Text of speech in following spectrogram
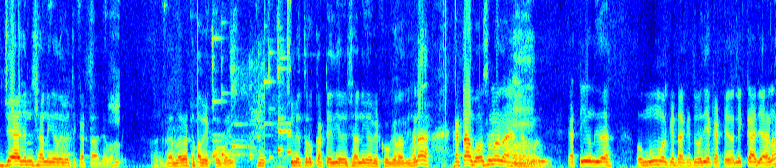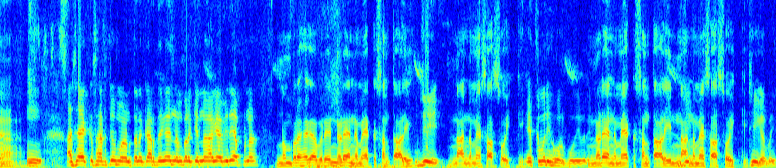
ਜਾਇਜ਼ ਨਿਸ਼ਾਨੀਆਂ ਦੇ ਵਿੱਚ ਕੱਟਾ ਜਮਾ। ਗੱਲ ਅੱਠਾ ਵੇਖੋ ਬਾਈ। ਜੀ ਮਿੱਤਰੋ, ਕੱਟੇ ਦੀਆਂ ਨਿਸ਼ਾਨੀਆਂ ਵੇਖੋ ਘਰਾਂ ਦੀ, ਹਨਾ? ਕੱਟਾ ਬਹੁਤ ਸੋਹਣਾ ਲਾਇਆ ਕਰਮ ਵਾਲੀ ਕੱਟੀ ਹੁੰਦੀ ਦਾ ਉਹ ਮੂੰਹ ਮਾ ਕਿੱਡਾ ਕਿਤੇ ਵਧੀਆ ਕੱਟੇ ਦਾ ਨਿੱਕਾ ਜਿਹਾ ਹਨਾ? ਹਾਂ। ਹੂੰ। ਅੱਛਾ ਇੱਕ ਸਾਡੇ ਚੋਂ ਮਾਨਤਨ ਕਰ ਦੇਗਾ ਨੰਬਰ ਕਿੰਨਾ ਆ ਗਿਆ ਵੀਰੇ ਆਪਣਾ? ਨੰਬਰ ਹੈਗਾ ਵੀਰੇ 99147 ਜੀ। 99721 ਇੱਕ। ਵਾਰੀ ਹੋਰ ਬੋਲੀ ਵੀਰੇ। 99147 99721 ਠੀਕ ਹੈ ਬਾਈ।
